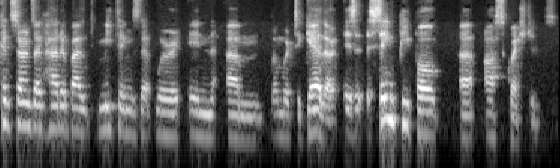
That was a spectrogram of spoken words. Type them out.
concerns I've had about meetings that we're in um, when we're together is that the same people uh, ask questions,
